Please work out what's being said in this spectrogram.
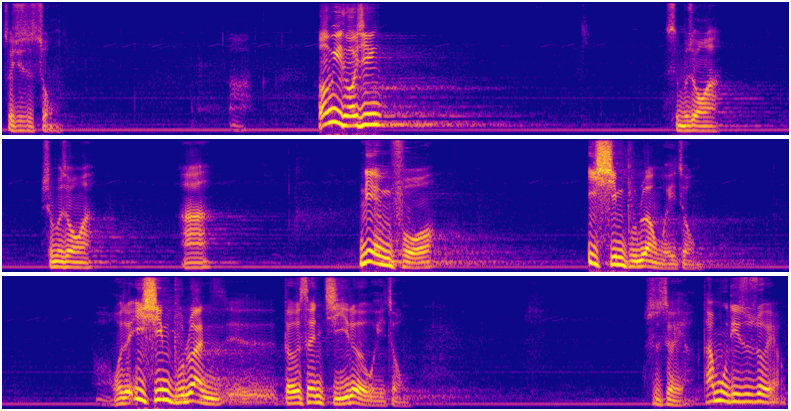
这就是宗。阿弥陀经什么宗啊？什么宗啊？啊？念佛一心不乱为宗，或者一心不乱得生极乐为宗，是这样。他目的是这样。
